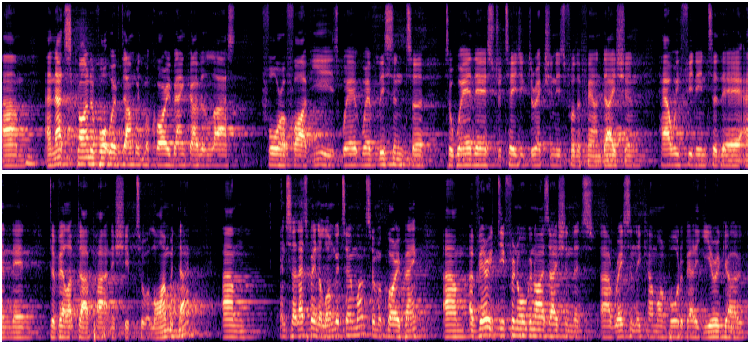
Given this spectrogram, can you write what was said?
Um, and that's kind of what we've done with Macquarie Bank over the last four or five years, where we've listened to, to where their strategic direction is for the foundation, how we fit into there, and then developed our partnership to align with that. Um, and so that's been a longer term one. So Macquarie Bank, um, a very different organisation that's uh, recently come on board about a year ago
